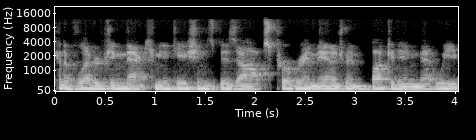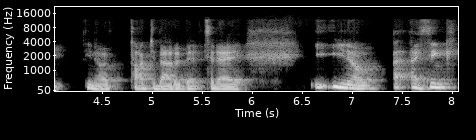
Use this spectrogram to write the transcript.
kind of leveraging that communications, biz ops, program management bucketing that we you know talked about a bit today. You know, I, I think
